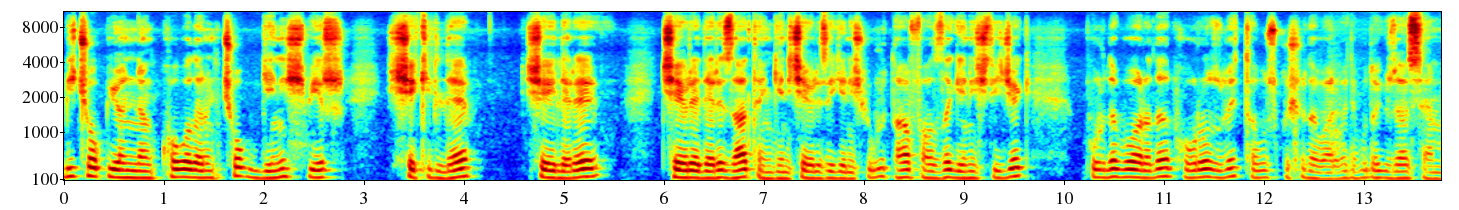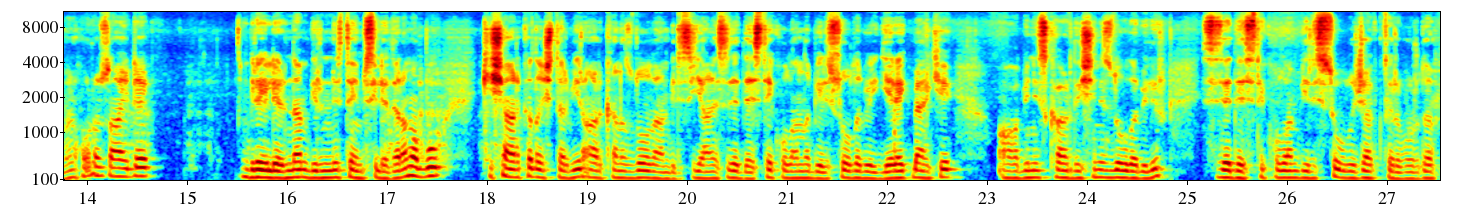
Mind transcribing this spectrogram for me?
birçok yönden kovaların çok geniş bir şekilde şeylere çevreleri zaten geniş çevresi geniş bir grup daha fazla genişleyecek. Burada bu arada horoz ve tavus kuşu da var. Hadi bu da güzel sembol. Horoz aile bireylerinden birini temsil eder ama bu kişi arkadaşlar bir arkanızda olan birisi yani size destek olan birisi olabilir. Gerek belki abiniz kardeşiniz de olabilir. Size destek olan birisi olacaktır burada.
